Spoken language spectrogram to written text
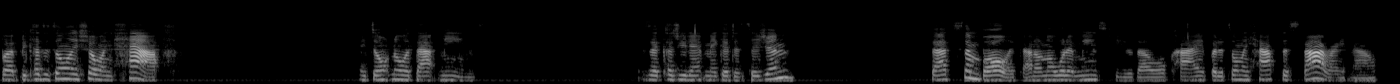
But because it's only showing half, I don't know what that means. Is it because you didn't make a decision? That's symbolic. I don't know what it means to you, though, okay? But it's only half the star right now.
